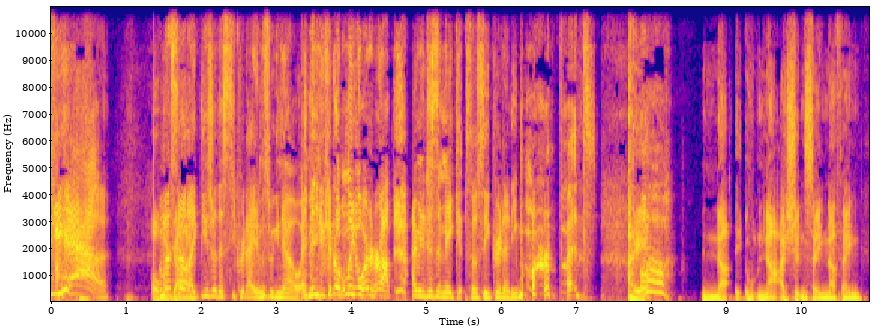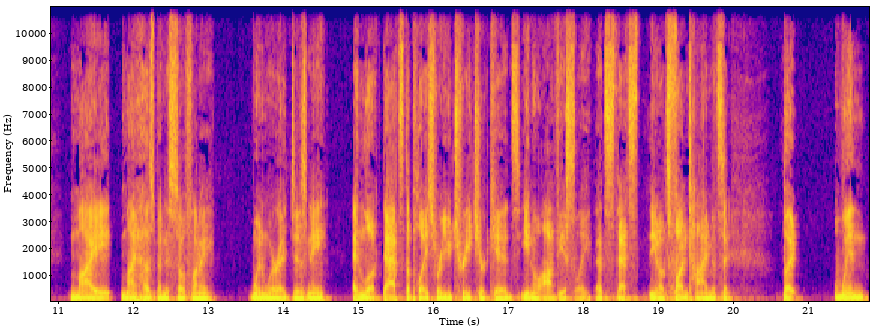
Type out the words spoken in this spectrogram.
Yeah. Oh my Unless they're God. like, these are the secret items we know. And then you can only order out. I mean, it doesn't make it so secret anymore, but I oh, not not I shouldn't say nothing. My my husband is so funny when we're at Disney. And look, that's the place where you treat your kids, you know, obviously. That's that's you know, it's fun time. It's but when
